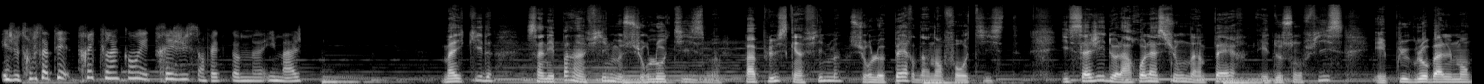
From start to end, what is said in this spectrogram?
et, je trouve ça très clinquant et très juste en fait comme image. My Kid, ça n'est pas un film sur l'autisme, pas plus qu'un film sur le père d'un enfant autiste. Il s'agit de la relation d'un père et de son fils, et plus globalement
